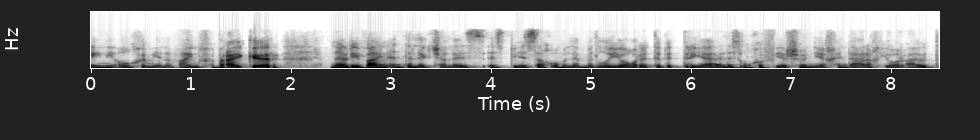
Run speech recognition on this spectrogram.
en die algemene wynverbruiker. Nou die wynintellektualis is besig om hulle middeljare te betree. Hulle is ongeveer so 39 jaar oud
